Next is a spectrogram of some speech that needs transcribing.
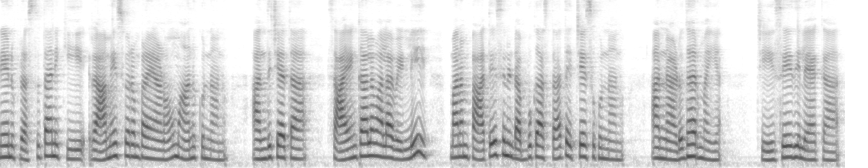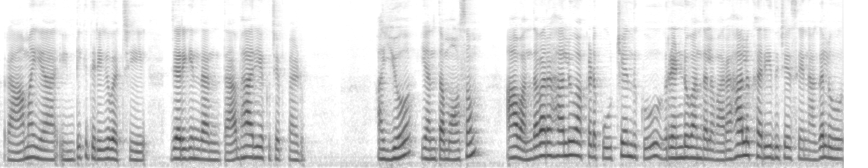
నేను ప్రస్తుతానికి రామేశ్వరం ప్రయాణం మానుకున్నాను. అందుచేత సాయంకాలం అలా వెళ్ళి మనం పాతేసిన డబ్బు కాస్త తెచ్చేసుకున్నాను అన్నాడు ధర్మయ్య. చేసేది లేక రామయ్య ఇంటికి తిరిగి వచ్చి జరిగిందంతా భార్యకు చెప్పాడు. అయ్యో ఎంత మోసం! ఆ వంద వరహాలు అక్కడ పూడ్చేందుకు రెండు వందల వరహాలు ఖరీదు చేసే నగలు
